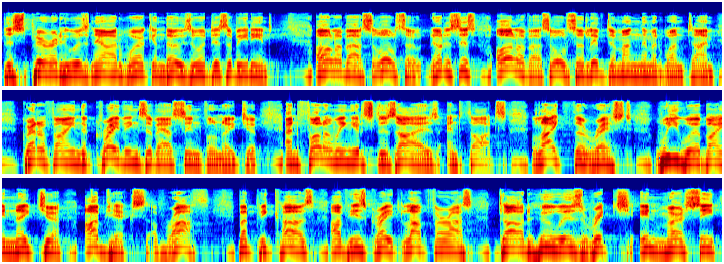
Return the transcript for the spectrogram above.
the spirit who is now at work in those who are disobedient. All of us also, notice this, all of us also lived among them at one time, gratifying the cravings of our sinful nature and following its desires and thoughts. Like the rest, we were by nature objects of wrath, but because of his great love for us, God, who is rich in mercy,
